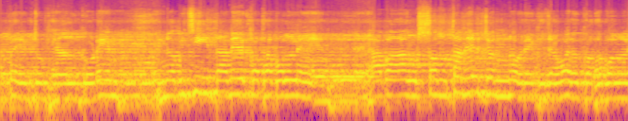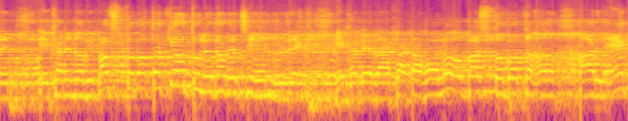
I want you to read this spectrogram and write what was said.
আপনি একটু খেয়াল করেন। নবীজি দানের কথা বললেন, এবং সন্তানের জন্য রেখে যাওয়ার কথা বললেন। এখানে নবী বাস্তবতাকেও তুলে ধরেছেন এখানে রাখাটা হলো বাস্তবতা, আর এক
